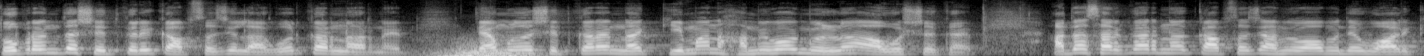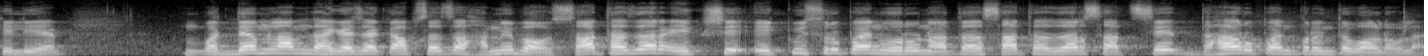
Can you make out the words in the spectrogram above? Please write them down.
तोपर्यंत शेतकरी कापसाची लागवड करणार नाहीत. त्यामुळे शेतकऱ्यांना किमान हमीभाव मिळणं आवश्यक आहे. आता सरकारनं कापसाच्या हमीभावामध्ये वाढ केली आहे. मध्यम लांब धाग्याच्या कापसाचा हमीभाव सात हजार एकशे एकवीस रुपयांवरून आता सात हजार सातशे दहा रुपयांपर्यंत वाढवला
